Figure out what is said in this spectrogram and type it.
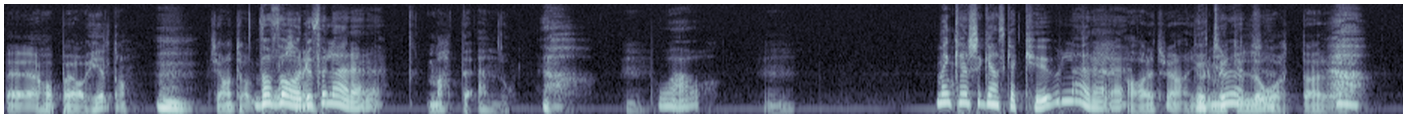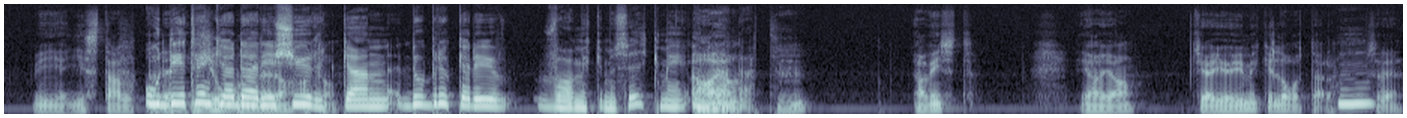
eh, hoppade jag av helt då. Mm. Så jag har inte Vad var du för lärare? Matte NO. Wow. Mm. Men kanske ganska kul lärare? Ja, det tror jag. Det Gjorde tror mycket jag låtar. Och vi gestaltade Och det tänker jag där i kyrkan, då brukar det ju vara mycket musik med Ja, inblandat. ja. Mm. Ja, visst. Ja, ja. Så jag gör ju mycket låtar. Mm. Sådär.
